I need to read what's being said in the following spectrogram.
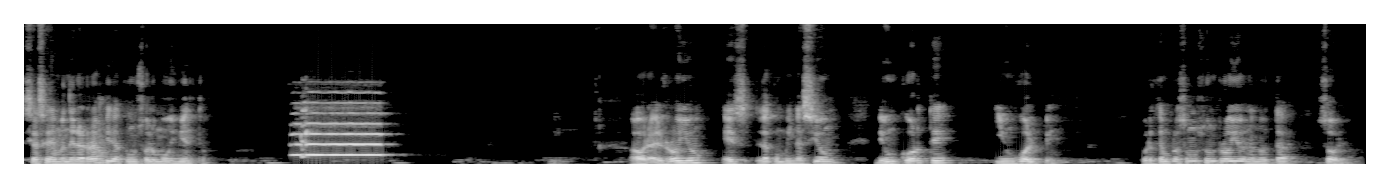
Se hace de manera rápida con un solo movimiento. Ahora, el rollo es la combinación de un corte y un golpe. Por ejemplo, hacemos un rollo en la nota sol.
